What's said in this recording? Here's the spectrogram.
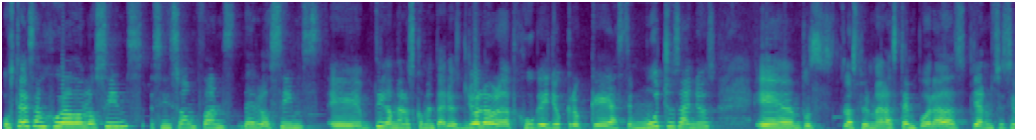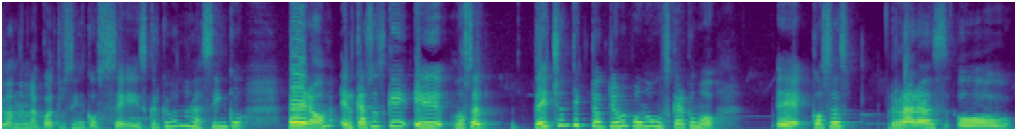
¿Ustedes han jugado los Sims? Si son fans de los Sims, eh, díganme en los comentarios. Yo la verdad jugué, yo creo que hace muchos años, eh, pues las primeras temporadas, ya no sé si van en la 4, 5, 6, creo que van en la 5. Pero el caso es que, eh, o sea, de hecho en TikTok yo me pongo a buscar como cosas raras o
